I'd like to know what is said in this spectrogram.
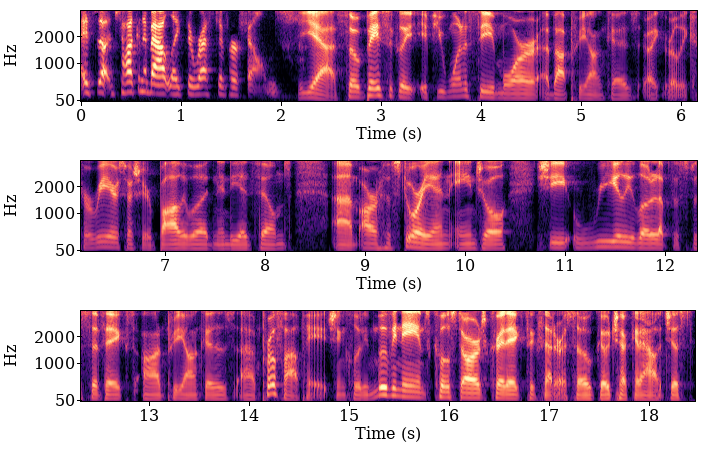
it's uh, talking about like the rest of her films. Yeah, so basically, if you want to see more about Priyanka's like early career, especially her Bollywood and Indian films, um, our historian Angel, she really loaded up the specifics on Priyanka's uh, profile page, including movie names, co-stars, critics, etc. So go check it out. Just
